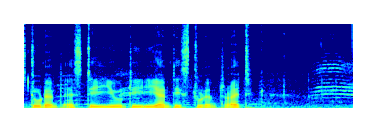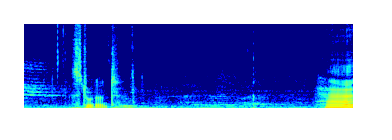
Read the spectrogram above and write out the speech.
student S T U T E N T student right student হ্যাঁ।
